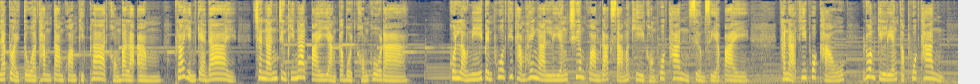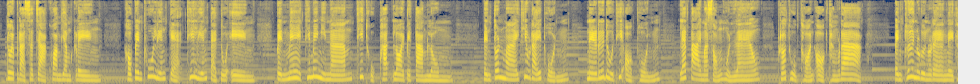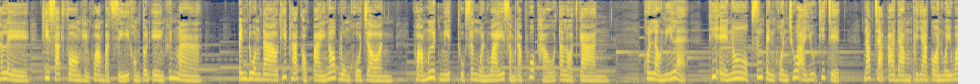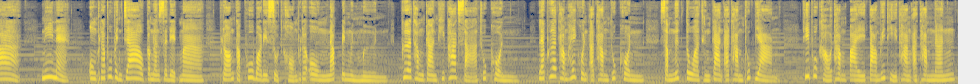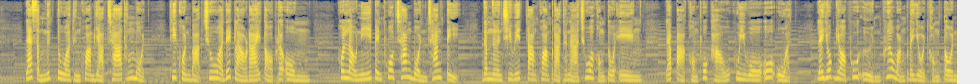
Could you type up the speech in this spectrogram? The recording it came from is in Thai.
และปล่อยตัวทำตามความผิดพลาดของบาลาอัม เพราะเห็นแก่ได้ ฉะนั้นจึงพินาศไปอย่างกบฏของโครา คนเหล่านี้เป็นพวกที่ทำให้งานเลี้ยงเชื่อมความรักสามัคคีของพวกท่านเสื่อมเสียไป ขณะที่พวกเขาร่วมกินเลี้ยงกับพวกท่าน โดยปราศจากความยำเกรง เขาเป็นผู้เลี้ยงแกะที่เลี้ยงแต่ตัวเอง เป็นเมฆที่ไม่มีน้ำที่ถูกพัดลอยไปตามลม เป็นต้นไม้ที่ไร้ผล ในฤดูที่ออกผล และตายมาสองหนแล้ว เพราะถูกถอนออกทั้งราก เป็นคลื่นรุนแรงในทะเลที่ซัดฟองแห่งความบัดสีของตนเองขึ้นมา เป็นดวงดาวที่พลัดออกไปนอกวงโคจร ความมืดมิดถูกสงวนไว้สำหรับพวกเขาตลอดกาลคนเหล่านี้แหละ ที่เอโนกซึ่งเป็นคนชั่วอายุที่เจ็ดนับจากอาดัมพยากรณ์ไว้ว่า นี่แน่องค์พระผู้เป็นเจ้ากำลังเสด็จมา พร้อมกับผู้บริสุทธิ์ของพระองค์นับเป็นหมื่นๆเพื่อทำการพิพากษาทุกคน และเพื่อทำให้คนอธรรมทุกคนสำนึกตัวถึงการอาธรรมทุกอย่าง ที่พวกเขาทำไปตามวิถีทางอธรรมนั้น และสำนึกตัวถึงความหยาบช้าทั้งหมด ที่คนบาปชั่วได้กล่าวร้ายต่อพระองค์ คนเหล่านี้เป็นพวกช่างบ่นช่างติ ดำเนินชีวิตตามความปรารถนาชั่วของตัวเอง และปากของพวกเขาคุยโวโอ้อวด และยกยอผู้อื่นเพื่อหวังประโยชน์ของตน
